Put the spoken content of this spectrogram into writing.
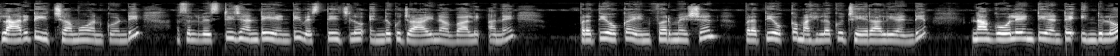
క్లారిటీ ఇచ్చాము అనుకోండి. అసలు వెస్టీజ్ అంటే ఏంటి? వెస్టీజ్లో ఎందుకు జాయిన్ అవ్వాలి అనే ప్రతి ఒక్క ఇన్ఫర్మేషన్ ప్రతి ఒక్క మహిళకు చేరాలి అండి. నా గోల్ ఏంటి అంటే ఇందులో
